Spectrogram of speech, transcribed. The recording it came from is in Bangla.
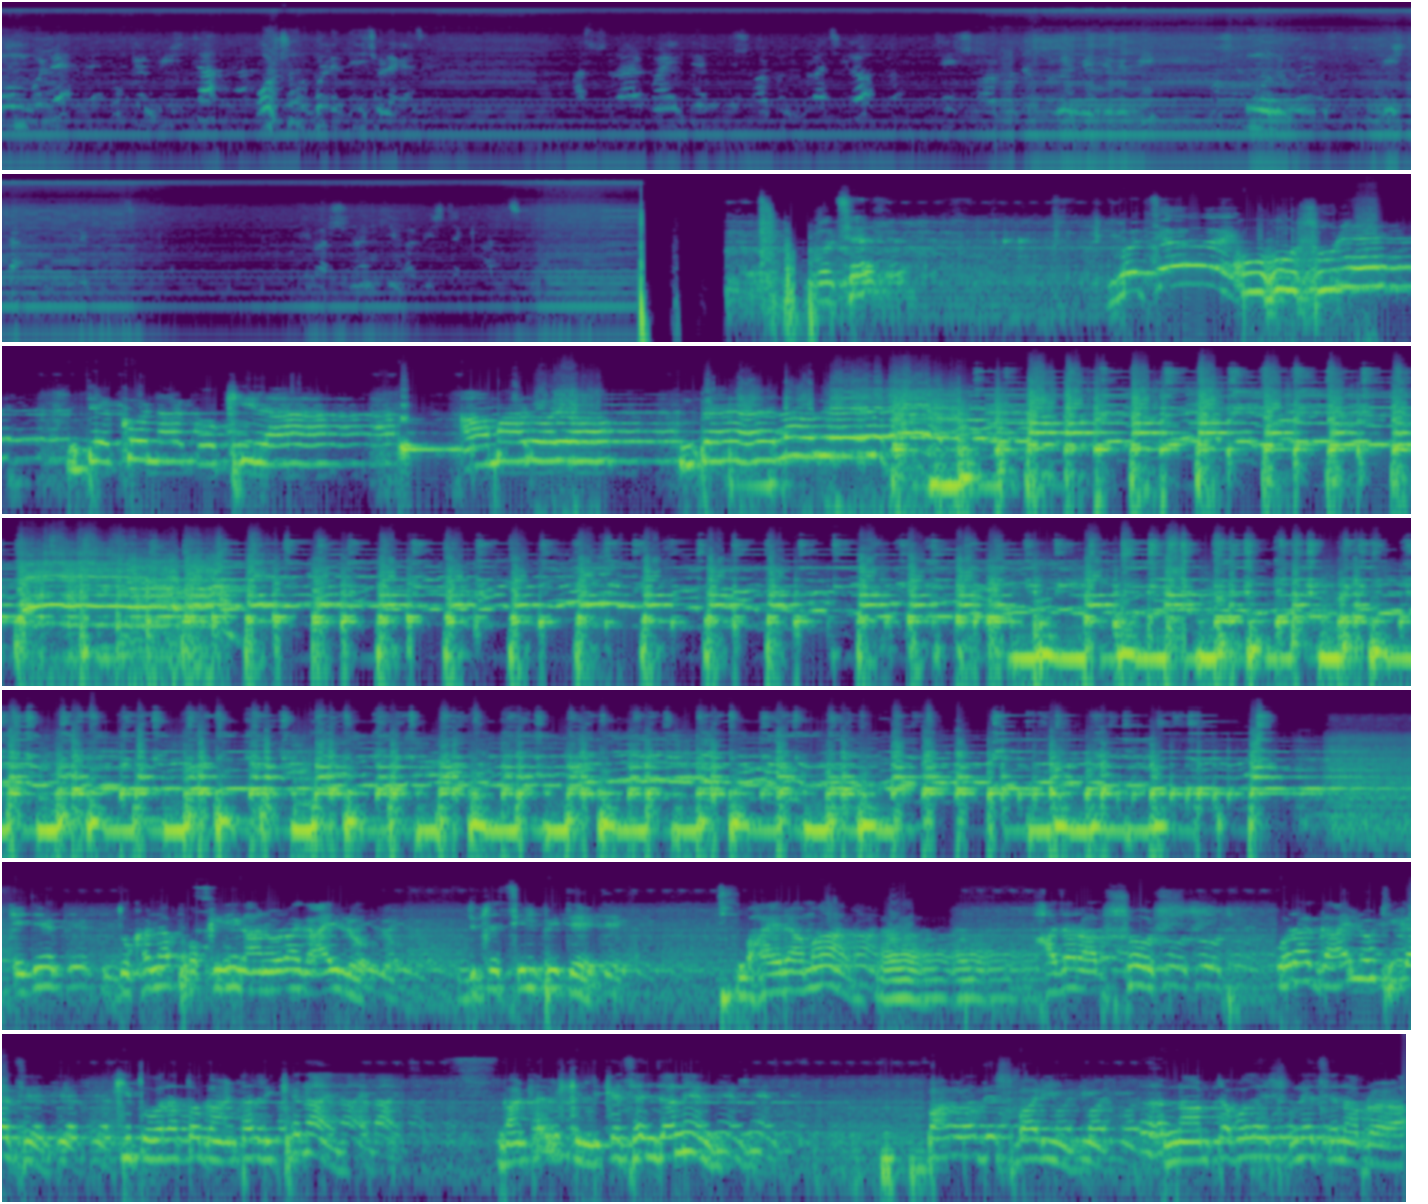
কম বলে ওকে বিষটা ওষুধ বলে দিয়ে চলে গেছে। আর সোলার পানিতে শরবত ঘোলা ছিল সেই শরবতের সঙ্গে মেজে ওষুধ মনে করে বিষটা এবার শোনেন কীভাবে বিষটা খাচ্ছে? বলছে? বলছে? কুহু সুরে দেখো না কোকিলা আমার বেলা রে। যে দুখানা ফকিরি গান ওরা গাইলো, দুটো শিল্পীতে। ভাইরা আমার, হাজার আফসোস। ওরা গাইলো, ঠিক আছে, কিন্তু ওরা তো গানটা লিখে নাই। গানটা লিখে লিখেছেন জানেন? বাংলাদেশ বাড়ি। নামটা বোধহয় শুনেছেন আপনারা?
